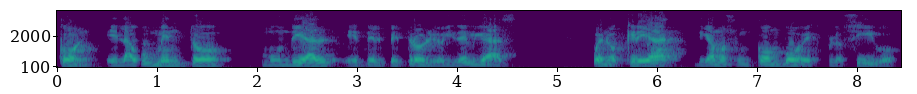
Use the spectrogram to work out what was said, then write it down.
con el aumento mundial eh, del petróleo y del gas, bueno, crea, digamos, un combo explosivo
